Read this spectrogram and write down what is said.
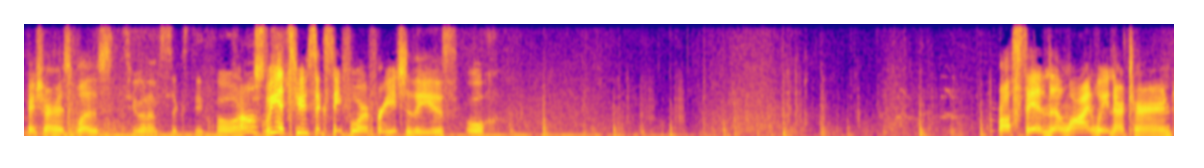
Pretty sure his was. 264. We get 264 for each of these. Oh, We're all standing in line waiting our turn.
